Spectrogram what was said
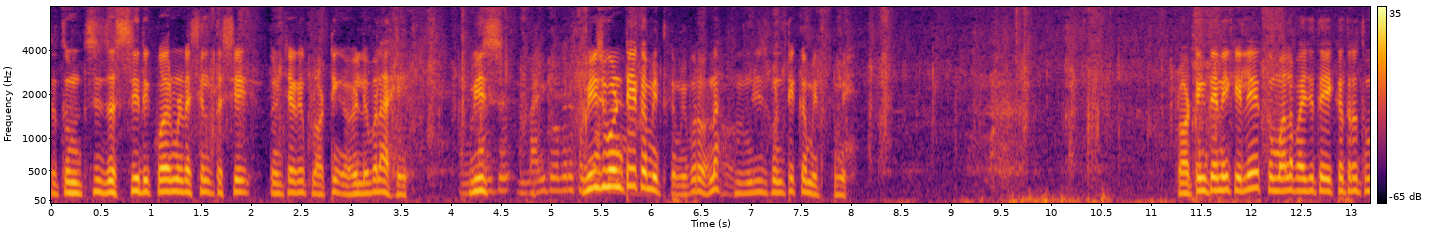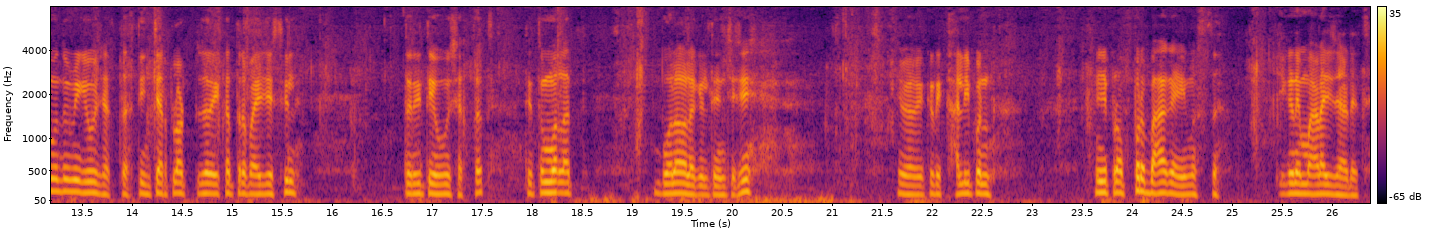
तर तुमची जशी रिक्वायरमेंट असेल तशी तुमच्याकडे प्लॉटिंग अवेलेबल आहे. वीस लाइट वगैरे सर्व वीस गुंठे कमीत कमी बरोबर ना? वीस गुंठे कमीत कमी. प्लॉटिंग त्यांनी केली तुम्हाला पाहिजे ते एकत्र तुम्ही तुम्ही घेऊ शकता. तीन चार प्लॉट जर एकत्र पाहिजे असतील तरी ते होऊ शकतात. ते तुम्हाला बोलावं लागेल त्यांच्याशी. हे बघा इकडे खाली पण म्हणजे प्रॉपर बाग आहे मस्त. इकडे माडाची झाड आहेत.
